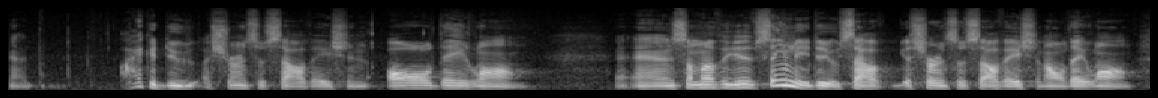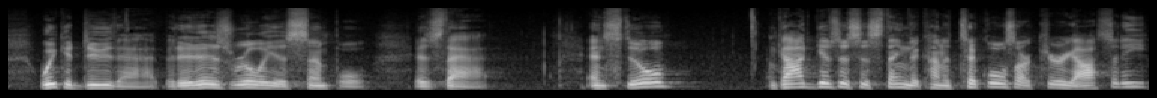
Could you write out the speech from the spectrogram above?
Now, I could do assurance of salvation all day long. And some of you have seen me do assurance of salvation all day long. We could do that, but it is really as simple as that. And still, God gives us this thing that kind of tickles our curiosity,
